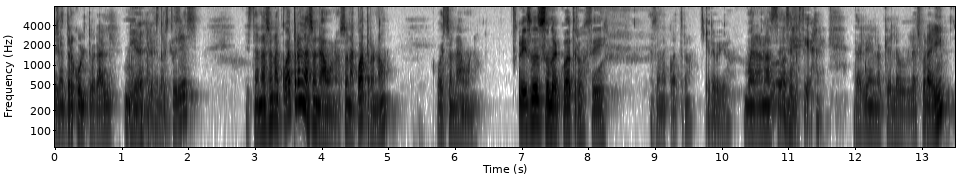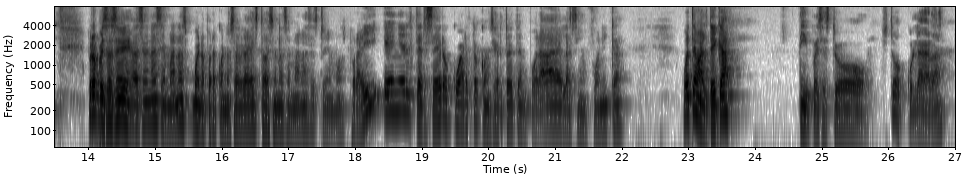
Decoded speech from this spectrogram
Centro Cultural Miguel de. Asturias. ¿Está en la zona 4 o en la zona 1? Zona 4, ¿no? ¿O es zona 1? Eso es zona 4, sí, ¿Es zona 4? creo yo. Bueno, no sé. Vamos a investigar. Dale en lo que lo googleas por ahí. Pero pues hace, hace unas semanas, bueno, para cuando salga esto, hace unas semanas estuvimos por ahí en el tercer o cuarto concierto de temporada de la Sinfónica Guatemalteca. Y pues estuvo, estuvo cool, la verdad.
